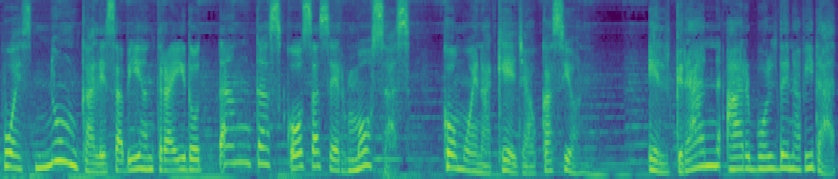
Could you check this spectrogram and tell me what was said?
pues nunca les habían traído tantas cosas hermosas como en aquella ocasión. El gran árbol de Navidad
